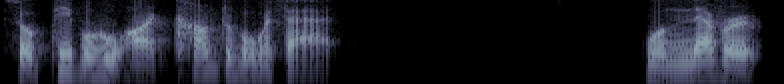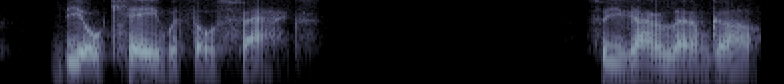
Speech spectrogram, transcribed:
So people who aren't comfortable with that will never be okay with those facts. So you got to let them go.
